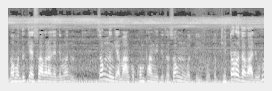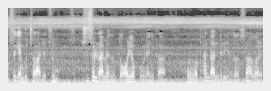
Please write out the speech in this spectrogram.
너무 늦게 수확을 하게 되면 썩는 게 많고 곰팡이 돼서 썩는 것도 있고 또 뒤떨어져 가지고 흙속에 묻혀 가지고 주, 주술라면 또 어렵고 그러니까 그런 거 판단 내리셔서 수확을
